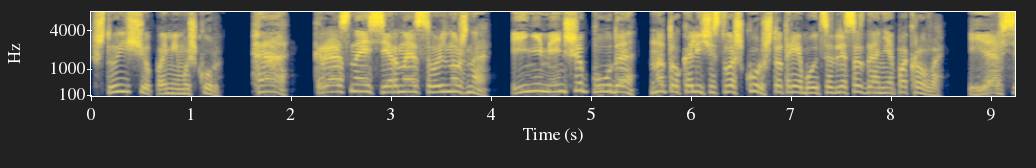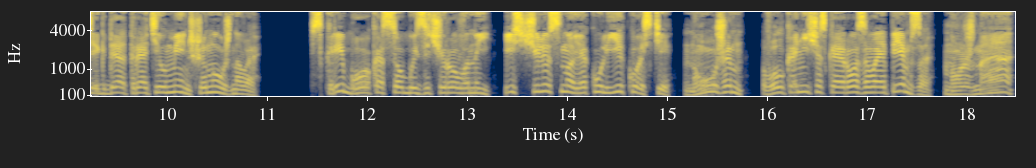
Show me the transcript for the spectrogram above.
Что еще помимо шкур? Ха, красная серная соль нужна. И не меньше пуда на то количество шкур, что требуется для создания покрова. Я всегда тратил меньше нужного. Скребок особый зачарованный, из челюстной акульей кости. Нужен. Вулканическая розовая пемза. Нужна.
